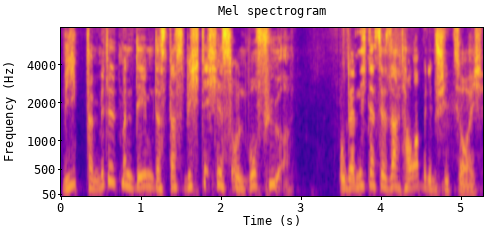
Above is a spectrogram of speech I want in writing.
wie vermittelt man dem, dass das wichtig ist und wofür? Oder nicht, dass der sagt, hau ab mit dem Schiedzeug.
